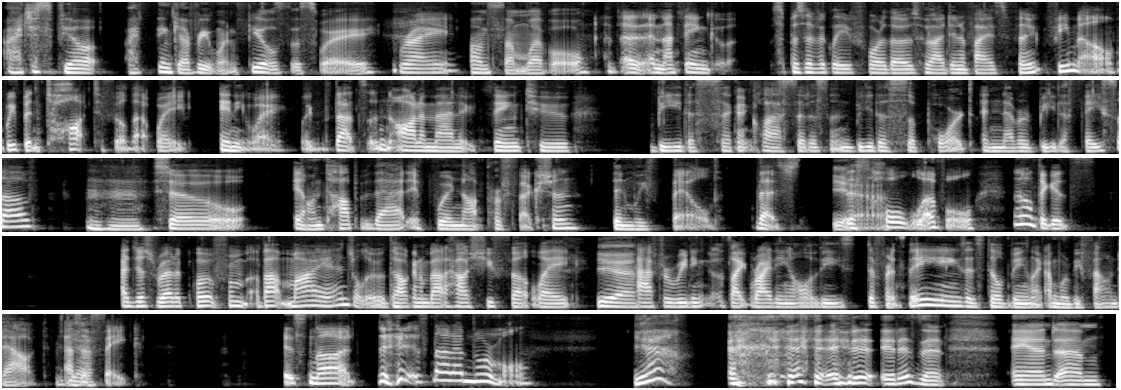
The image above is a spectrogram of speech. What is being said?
I just feel I think everyone feels this way Right. on some level. And I think specifically for those who identify as fe- female, we've been taught to feel that way anyway. Like that's an automatic thing to be the second class citizen, be the support, and never be the face of. Mm-hmm. So, on top of that, if we're not perfection, then we failed. That's Yeah. this whole level. I don't think it's. I just read a quote from about Maya Angelou talking about how she felt like yeah. after reading, like writing all of these different things and still being like, I'm going to be found out as Yeah. a fake. It's not. It's not abnormal. Yeah, it, it isn't. And um,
